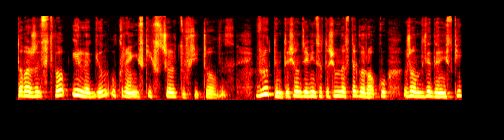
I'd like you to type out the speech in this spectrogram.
Towarzystwo i Legion Ukraińskich Strzelców Siczowych. W lutym 1918 roku rząd wiedeński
